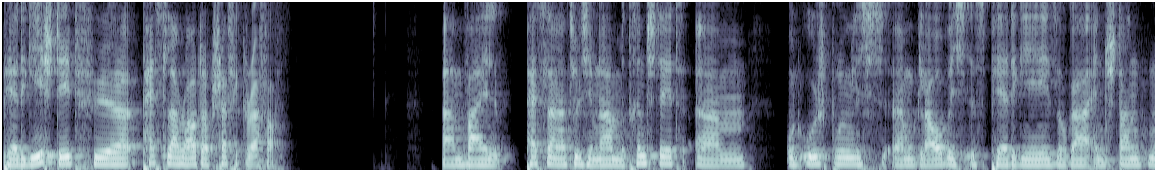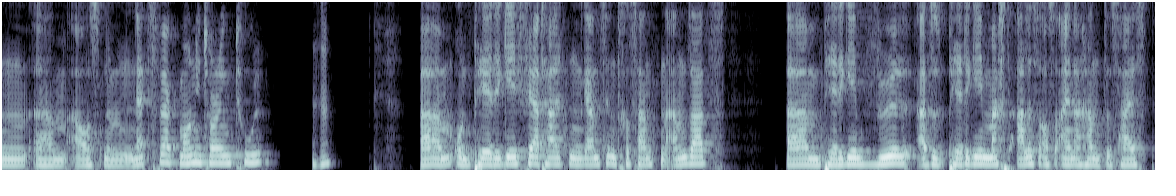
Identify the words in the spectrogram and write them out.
PRTG steht für Pessler Router Traffic Grapher. Ähm, weil Pessler natürlich im Namen mit drin steht. Ähm, und ursprünglich, ähm, glaube ich, ist PRDG sogar entstanden ähm, aus einem Netzwerk-Monitoring-Tool. Mhm. Ähm, und PRDG fährt halt einen ganz interessanten Ansatz. Ähm, PRDG will, also PRDG macht alles aus einer Hand. Das heißt,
